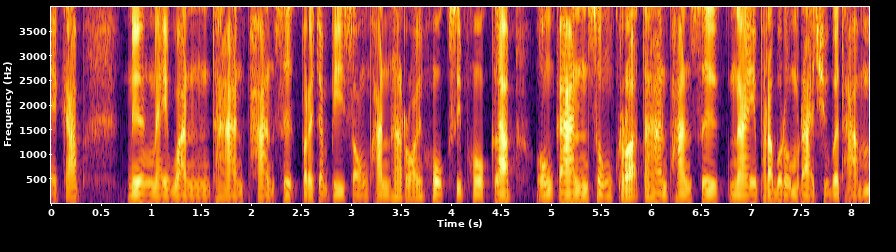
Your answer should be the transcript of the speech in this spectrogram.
นะครับ เนื่องในวันทหารผ่านศึกประจำปี 2566 ครับ องค์การสงเคราะห์ทหารผ่านศึกในพระบรมราชูปถัมภ์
